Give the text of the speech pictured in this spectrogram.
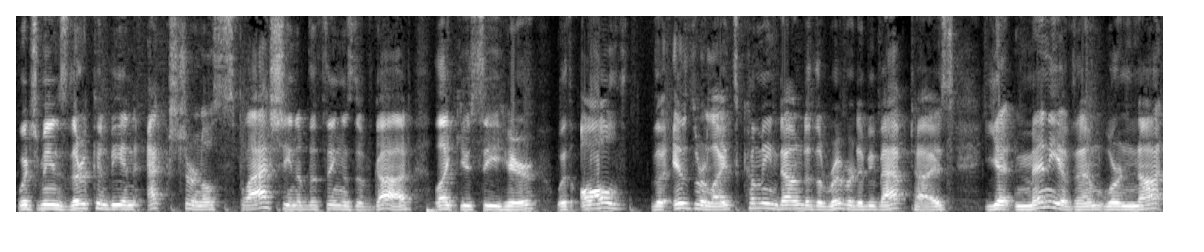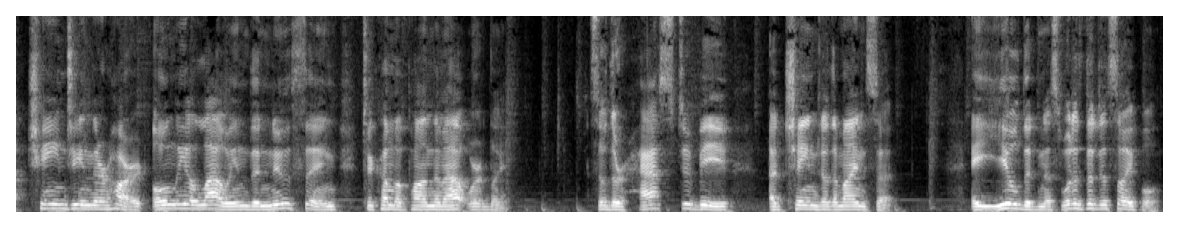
Which means there can be an external splashing of the things of God, like you see here, with all the Israelites coming down to the river to be baptized, yet many of them were not changing their heart, only allowing the new thing to come upon them outwardly. So there has to be a change of the mindset, a yieldedness. What is the disciple?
